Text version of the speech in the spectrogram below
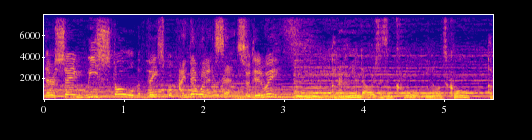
They're saying we stole the Facebook. I know what it says. So did we? A million dollars isn't cool. You know what's cool? A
